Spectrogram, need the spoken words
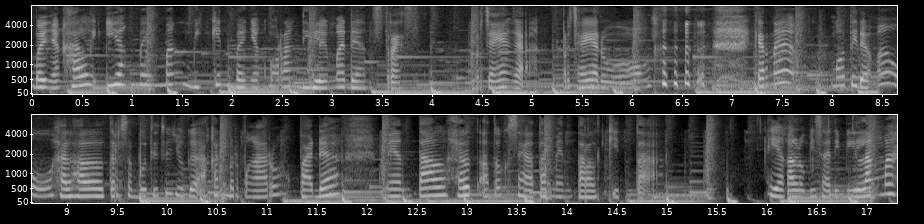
Banyak hal yang memang bikin banyak orang dilema dan stres. Percaya nggak? Percaya dong. Karena mau tidak mau hal-hal tersebut itu juga akan berpengaruh pada mental health atau kesehatan mental kita ya kalau bisa dibilang mah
